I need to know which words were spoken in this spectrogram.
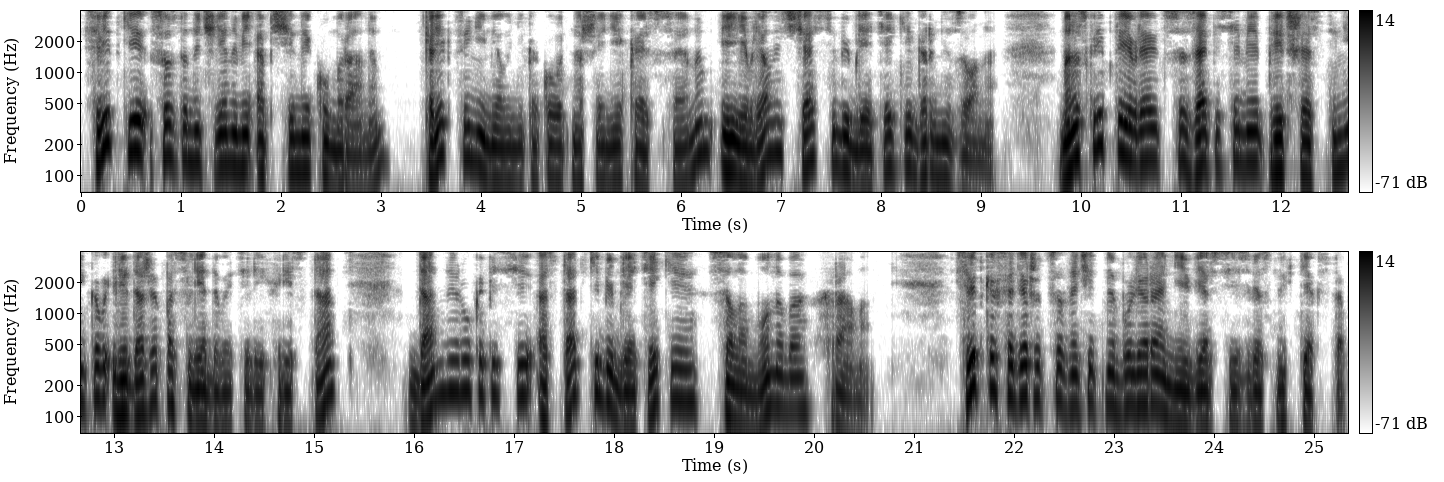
Свитки созданы членами общины Кумрана, Коллекция не имела никакого отношения к эссенам и являлась частью библиотеки гарнизона. Манускрипты являются записями предшественников или даже последователей Христа. Данные рукописи – остатки библиотеки Соломонова храма. В свитках содержатся значительно более ранние версии известных текстов.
